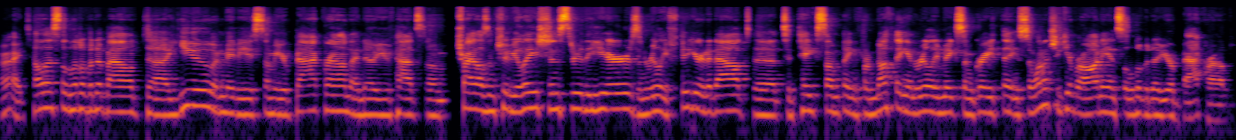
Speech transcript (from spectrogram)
All right. Tell us a little bit about uh, you and maybe some of your background. I know you've had some trials and tribulations through the years and really figured it out to, to take something from nothing and really make some great things. So, why don't you give our audience a little bit of your background?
